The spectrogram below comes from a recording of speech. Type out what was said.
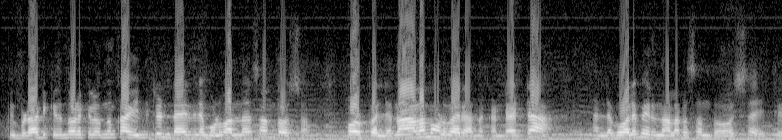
ഇപ്പൊ ഇവിടെ അടിക്കലും തുടക്കലൊന്നും കഴിഞ്ഞിട്ടുണ്ടായിരുന്നില്ല. മോൾ വന്ന സന്തോഷം. കുഴപ്പമില്ല. നാളെ മോൾ വരാൻ നിൽക്കണ്ട കേട്ടാ. നല്ലപോലെ പെരുന്നാളൊക്കെ സന്തോഷായിട്ട്.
